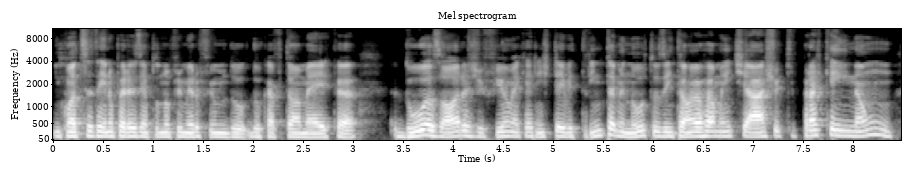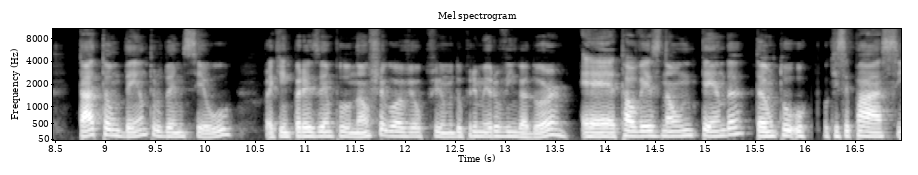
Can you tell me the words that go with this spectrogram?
Enquanto você tem, no, por exemplo, no primeiro filme do, do Capitão América, duas horas de filme, é que a gente teve 30 minutos, então eu realmente acho que para quem não tá tão dentro do MCU, para quem, por exemplo, não chegou a ver o filme do primeiro Vingador, é, talvez não entenda tanto o, o que se passa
